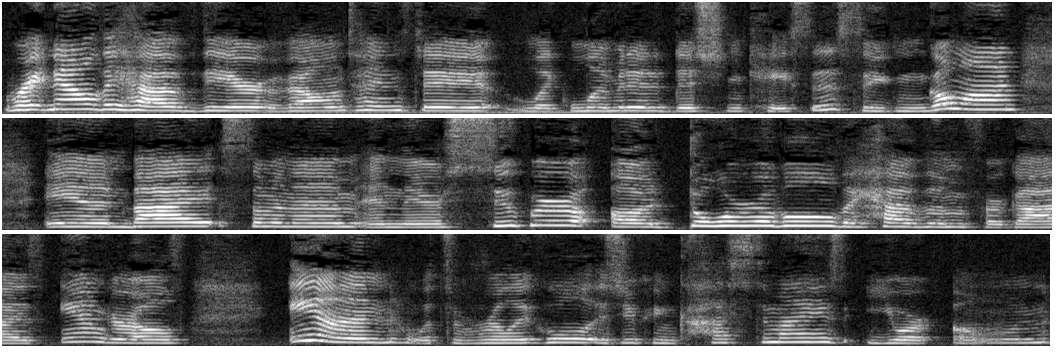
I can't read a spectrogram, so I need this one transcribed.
Right now they have their Valentine's Day like limited edition cases so you can go on and buy some of them and they're super adorable. They have them for guys and girls and what's really cool is you can customize your own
